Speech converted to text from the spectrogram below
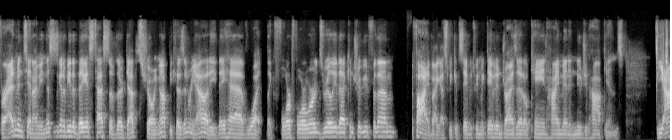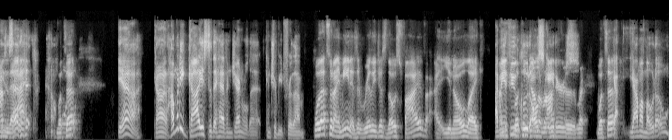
for Edmonton, I mean, this is going to be the biggest test of their depth showing up because in reality, they have what, like four forwards really that contribute for them. Five, I guess we could say, between McDavid and Draisaitl, Kane, Hyman, and Nugent Hopkins. Beyond Jesus, that, that oh, what's that? Yeah, God, how many guys do they have in general that contribute for them? Well, that's what I mean. Is it really just those five? I, you know, like I mean, I'm if you include all skaters, roster, what's that? Yamamoto.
